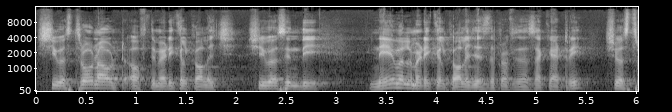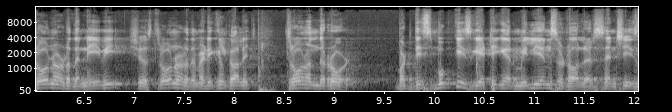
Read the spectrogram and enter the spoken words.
She was thrown out of the medical college. She was in the Naval Medical College as the professor of psychiatry. She was thrown out of the Navy. She was thrown out of the medical college, thrown on the road. But this book is getting her millions of dollars, and she's,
